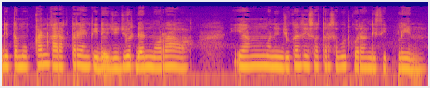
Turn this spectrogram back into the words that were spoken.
ditemukan karakter yang tidak jujur dan moral yang menunjukkan siswa tersebut kurang disiplin.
